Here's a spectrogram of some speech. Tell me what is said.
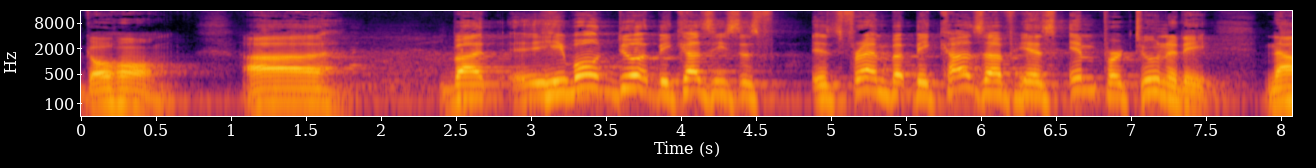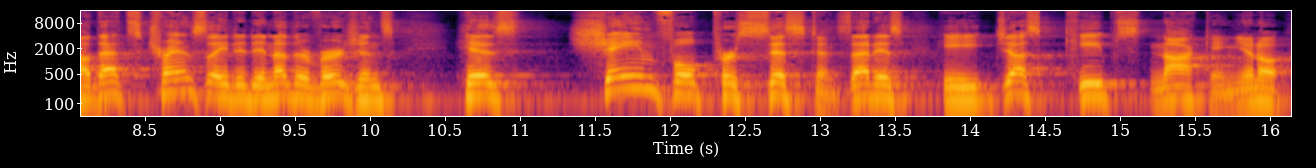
go home. Uh, but he won't do it because he's his his friend, but because of his importunity. Now that's translated in other versions, his shameful persistence. That is, he just keeps knocking. You know,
